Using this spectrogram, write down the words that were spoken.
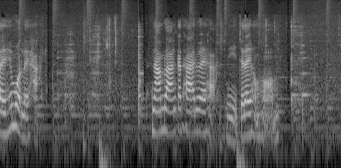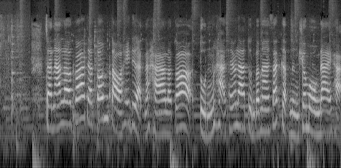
ส่ให้หมดเลยค่ะ น้ำล้างกระทะด้วยค่ะ นี่จะได้หอมๆ จากนั้นเราก็จะต้มต่อให้เดือดนะคะ แล้วก็ตุ๋นค่ะ ใช้เวลาตุ๋นประมาณสักเกือบหนึ่งชั่วโมงได้ค่ะ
